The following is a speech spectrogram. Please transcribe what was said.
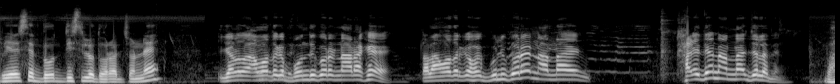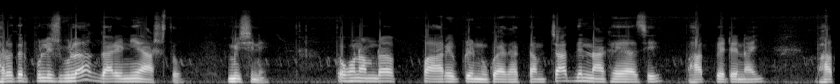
বিএসএ দৌড় দিছিল ধরার জন্যে। যেন আমাদেরকে বন্দি করে না রাখে তাহলে আমাদেরকে হয় গুলি করে না না ছাড়ি দেন আর না জেলে দেন। ভারতের পুলিশগুলা গাড়ি নিয়ে আসতো মেশিনে। তখন আমরা পাহাড়ে উপরে নুকায় থাকতাম চার দিন না খেয়ে আছি ভাত পেটে নাই ভাত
